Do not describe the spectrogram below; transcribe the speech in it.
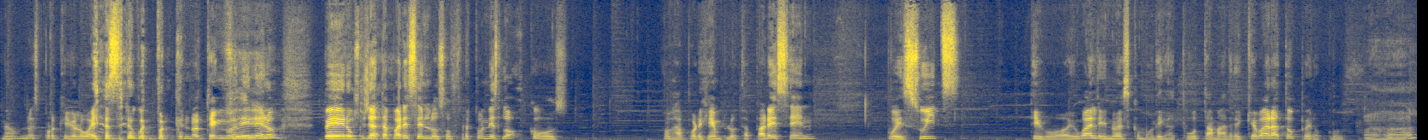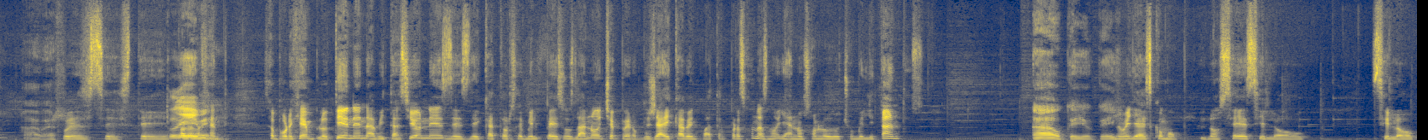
¿no? No es porque yo lo vaya a hacer, güey, porque no tengo Sí, dinero. Pero, pero pues ya te aparecen los ofertones locos. O sea, por ejemplo, te aparecen, pues, suites. Digo, igual y no es como diga, puta madre, qué barato, pero pues, Ajá. A ver. pues, este, Tú para la gente. O sea, por ejemplo, tienen habitaciones desde 14 mil pesos la noche, pero pues ya ahí caben cuatro personas, ¿no? Ya no son los ocho mil y tantos. Ah, ok, ok. ¿no? Ya es como, no sé si lo, si lo,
